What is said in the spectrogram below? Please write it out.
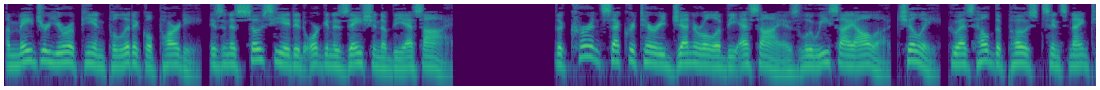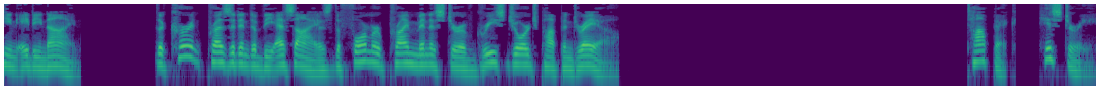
a major European political party, is an associated organization of the SI. The current Secretary-General of the SI is Luis Ayala Chile, who has held the post since 1989. The current president of the SI is the former Prime Minister of Greece George Papandreou. History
